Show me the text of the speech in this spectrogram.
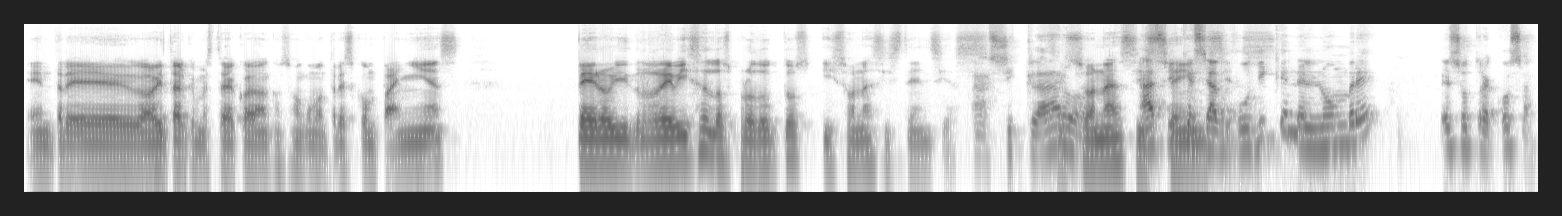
Entre, ahorita que me estoy acordando, son como tres compañías, pero revisas los productos y son asistencias. Ah, sí, claro. son asistencias. Así que se adjudiquen el nombre es otra cosa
